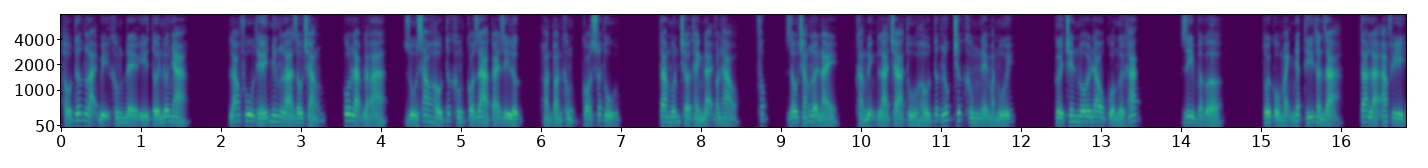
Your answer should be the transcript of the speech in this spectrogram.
hầu tước lại bị không để ý tới nữa nha. Lão phu thế nhưng là dâu trắng, cô lạp lạp à dù sao hầu tước không có ra cái gì lực, hoàn toàn không có xuất thủ. Ta muốn trở thành đại văn hảo, phúc, dâu trắng lời này, khẳng định là trả thù hầu tước lúc trước không nể mặt mũi. Cười trên nỗi đau của người khác. G và g. Tối cổ mạnh nhất thí thần giả, ta là a phi,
